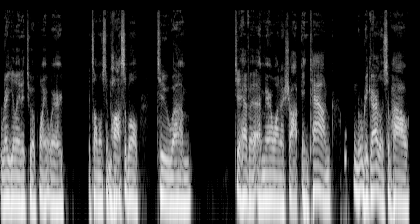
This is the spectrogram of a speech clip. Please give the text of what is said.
regulate it to a point where it's almost mm-hmm. To um, to have a, a, marijuana shop in town, regardless of how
